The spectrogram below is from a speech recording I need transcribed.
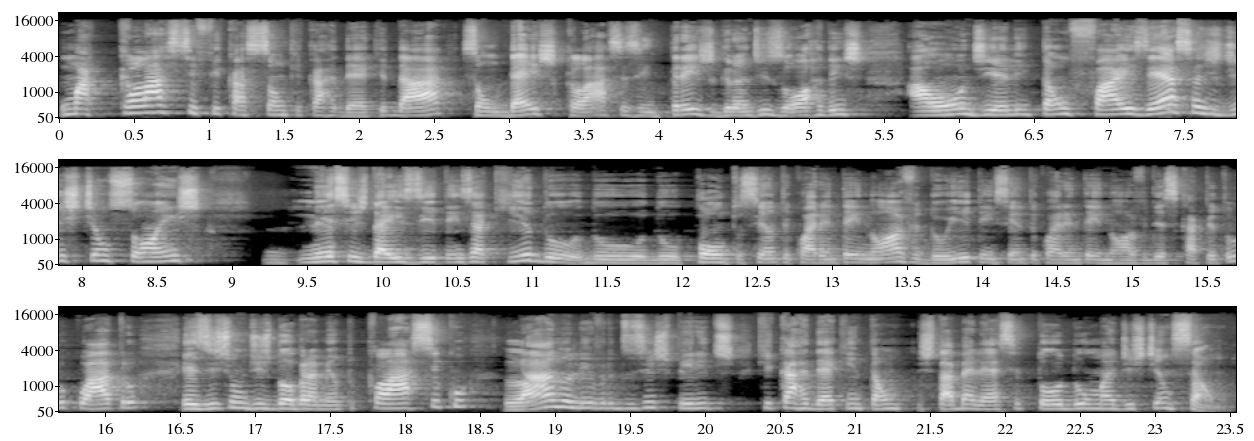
uma classificação que Kardec dá, são 10 classes em três grandes ordens, aonde ele então faz essas distinções nesses 10 itens aqui do, do, do, ponto 149, do item 149 desse capítulo 4, existe um desdobramento clássico lá no Livro dos Espíritos que Kardec então estabelece toda uma distinção.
